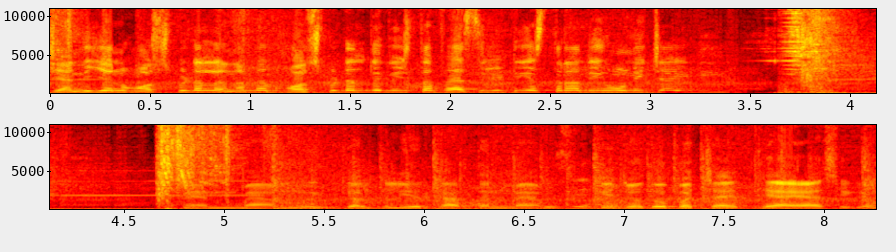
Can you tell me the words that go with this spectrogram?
ਜੈਨੀ ਜਨ ਹਸਪੀਟਲ ਹੈ ਨਾ ਮੈਮ ਹਸਪੀਟਲ ਦੇ ਵਿੱਚ ਤਾਂ ਫੈਸਿਲਿਟੀ ਇਸ ਤਰ੍ਹਾਂ ਦੀ ਹੋਣੀ ਚਾਹੀਦੀ ਹੈ ਮੈਂ ਮੈਮ ਨੂੰ ਇੱਕ ਗੱਲ ਕਲੀਅਰ ਕਰ ਦੇਣ ਮੈਮ ਕਿ ਜਦੋਂ ਬੱਚਾ ਇੱਥੇ ਆਇਆ ਸੀਗਾ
